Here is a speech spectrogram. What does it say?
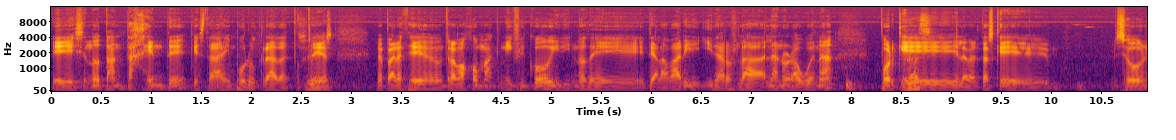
eh, siendo tanta gente que está involucrada. Entonces, me parece un trabajo magnífico y digno de, alabar y, daros la, enhorabuena porque la verdad es que son,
